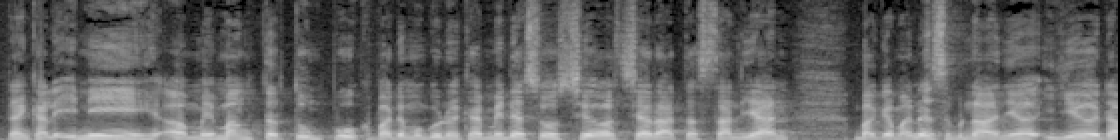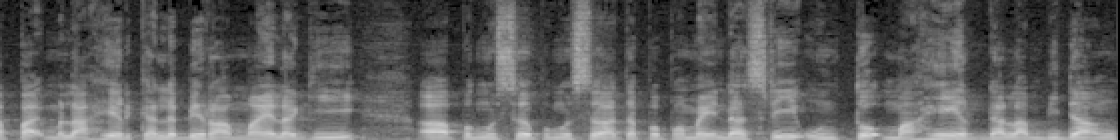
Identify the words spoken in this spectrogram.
Dan kali ini uh, memang tertumpu kepada menggunakan media sosial secara atas talian. Bagaimana sebenarnya ia dapat melahirkan lebih ramai lagi uh, pengusaha-pengusaha atau pemain industri untuk mahir dalam bidang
